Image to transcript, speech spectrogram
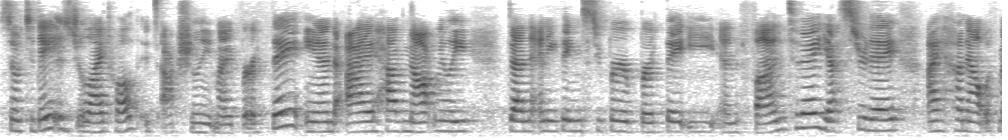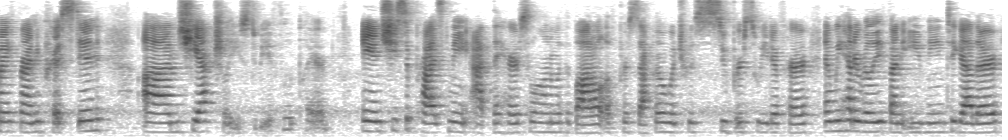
So today is July 12th. It's actually my birthday and I have not really done anything super birthday-y and fun today. Yesterday, I hung out with my friend Kristen. Um, she actually used to be a flute player and she surprised me at the hair salon with a bottle of Prosecco, which was super sweet of her. And we had a really fun evening together.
